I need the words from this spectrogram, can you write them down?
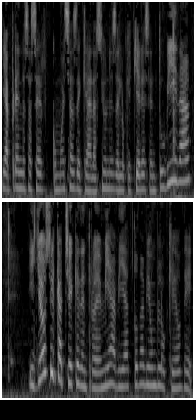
y aprendes a hacer como esas declaraciones de lo que quieres en tu vida. Y yo sí caché que dentro de mí había todavía un bloqueo de,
